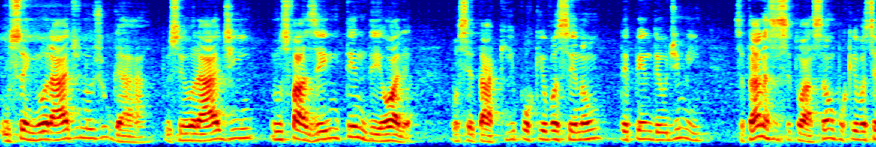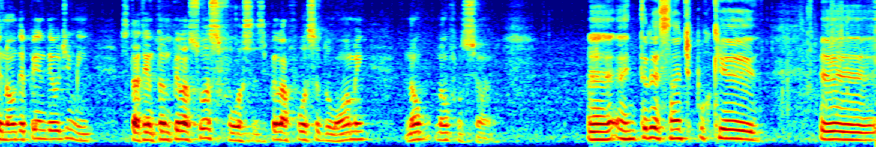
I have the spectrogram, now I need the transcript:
o Senhor há de nos julgar, que o Senhor há de nos fazer entender, olha, você está aqui porque você não dependeu de mim. Você está nessa situação porque você não dependeu de mim. Você está tentando pelas suas forças e pela força do homem não, não funciona. É, é interessante porque, é,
